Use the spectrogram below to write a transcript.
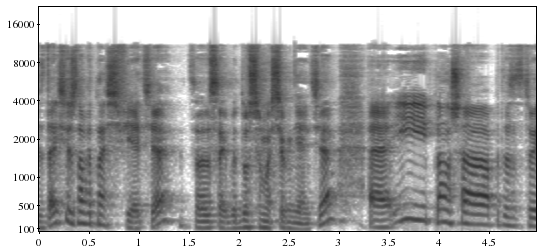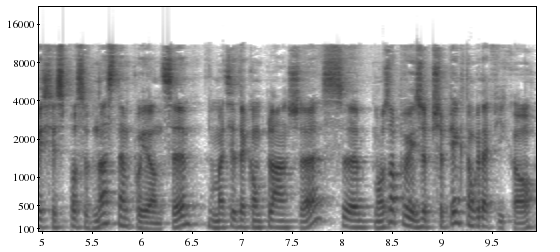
zdaje się, że nawet na świecie, co jest jakby dużym osiągnięciem. E, I plansza prezentuje się w sposób następujący. Macie taką planszę z, można powiedzieć, że przepiękną grafiką.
